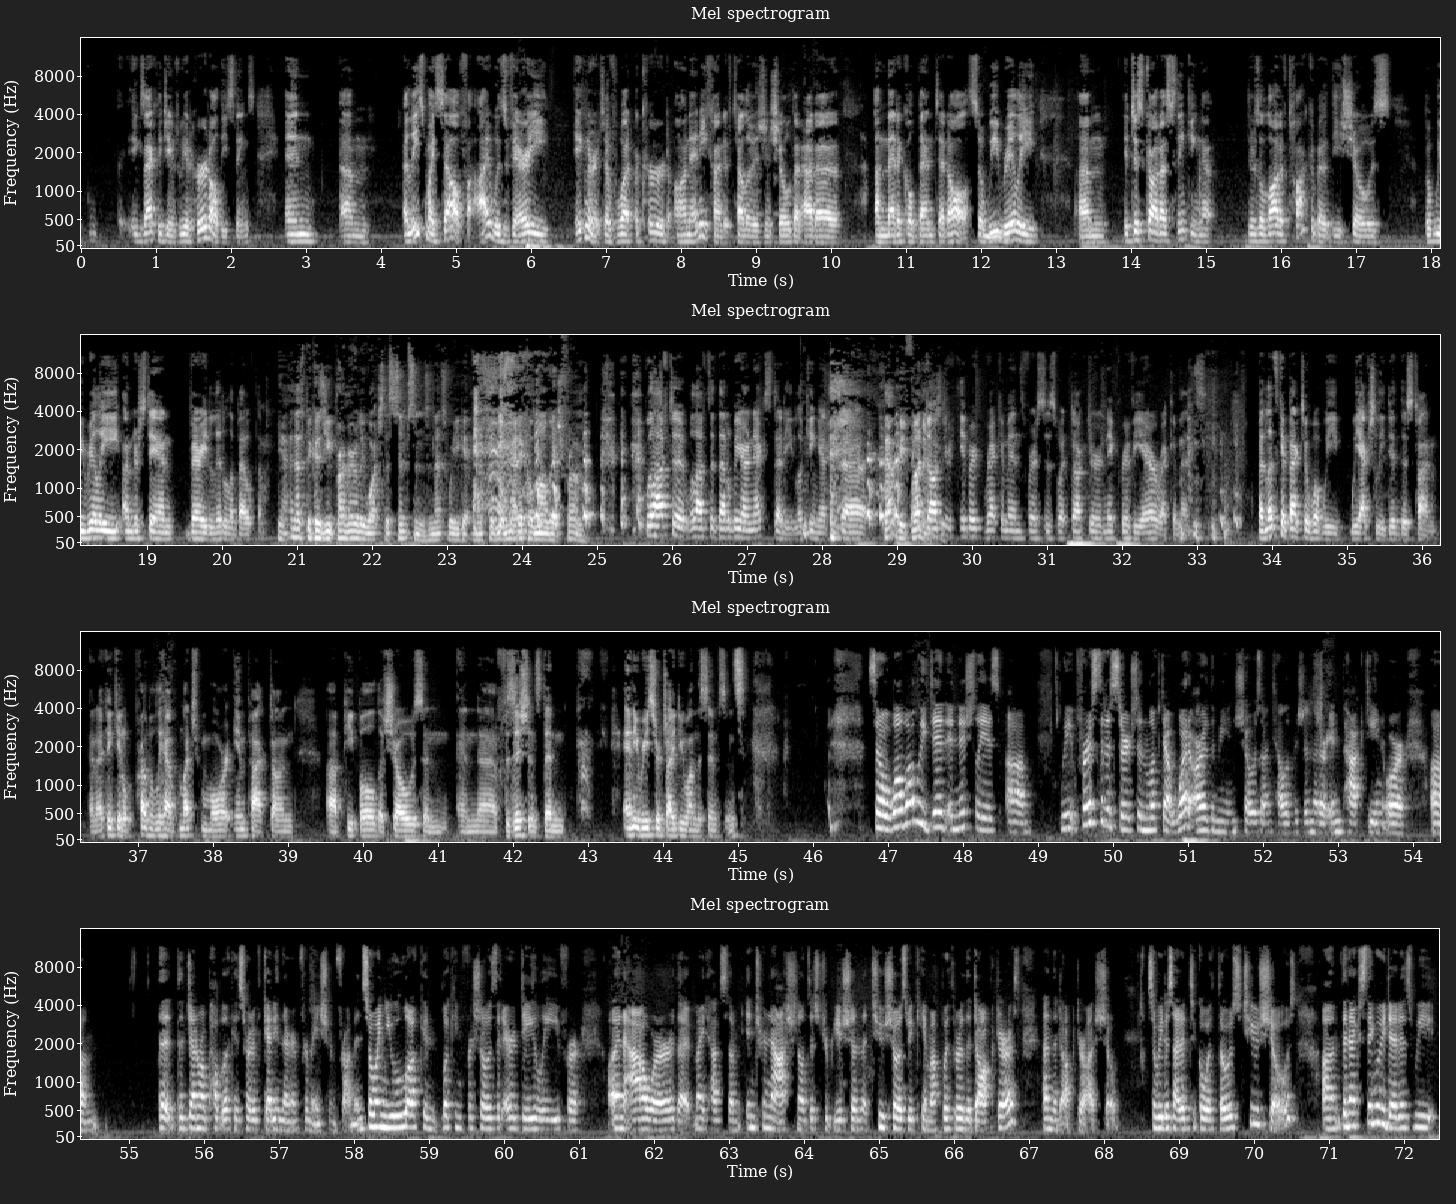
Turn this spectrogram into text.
exactly james we had heard all these things. And um, at least myself, I was very ignorant of what occurred on any kind of television show that had a, a medical bent at all. So we mm-hmm. really, um, it just got us thinking that there's a lot of talk about these shows, but we really understand very little about them. Yeah, and that's because you primarily watch The Simpsons, and that's where you get most of your medical knowledge from. we'll have to. We'll have to. That'll be our next study, looking at uh, That'd be fun. what Dr. Hibbert recommends versus what Dr. Nick Riviere recommends. but let's get back to what we we actually did this time, and I think it'll probably have much more impact on uh, people, the shows, and and uh, physicians than any research I do on The Simpsons. So, well, what we did initially is um, we first did a search and looked at what are the main shows on television that are impacting or um, the, the general public is sort of getting their information from. And so when you look and looking for shows that air daily for an hour that might have some international distribution, the two shows we came up with were The Doctors and The Dr. Oz Show. So we decided to go with those two shows. Um, the next thing we did is we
